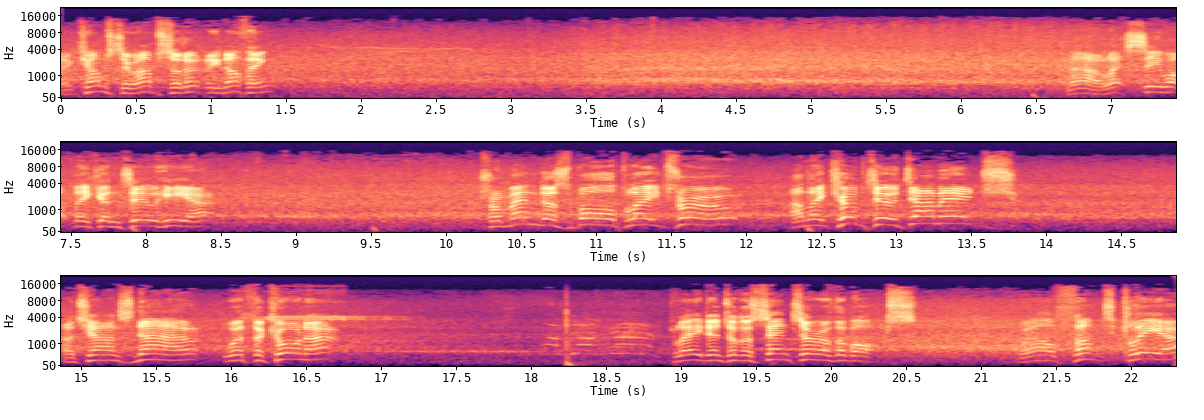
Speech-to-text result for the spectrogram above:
It comes to absolutely nothing. Now, let's see what they can do here. Tremendous ball played through, and they could do damage. A chance now with the corner. Played into the centre of the box. Well, thumped clear.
